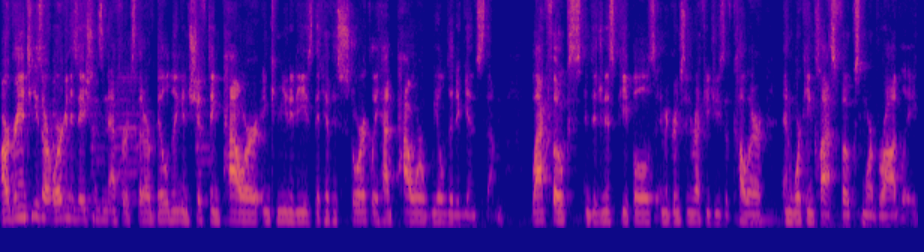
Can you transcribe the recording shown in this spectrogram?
our grantees are organizations and efforts that are building and shifting power in communities that have historically had power wielded against them. Black folks, Indigenous peoples, immigrants and refugees of color, and working class folks more broadly.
